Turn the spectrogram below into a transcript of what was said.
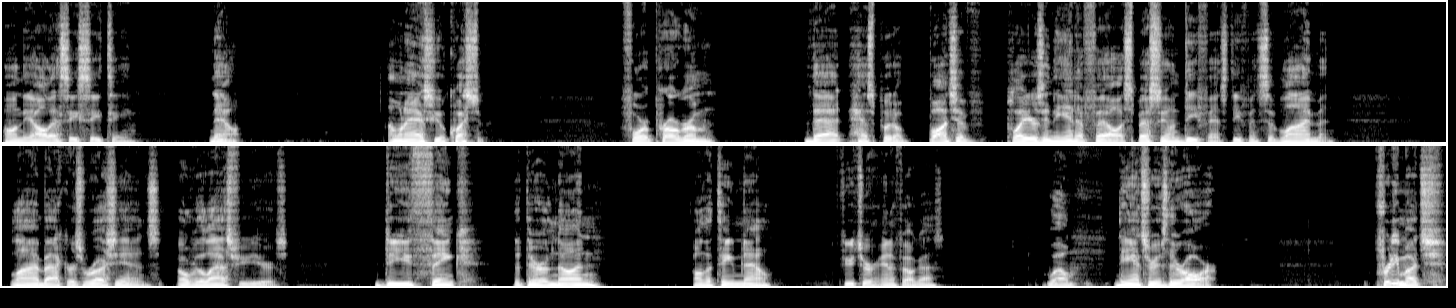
on the All SEC team. Now, I want to ask you a question. For a program that has put a bunch of players in the NFL, especially on defense, defensive linemen, linebackers, rush ins over the last few years. Do you think that there are none on the team now, future NFL guys? Well, the answer is there are. Pretty much,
